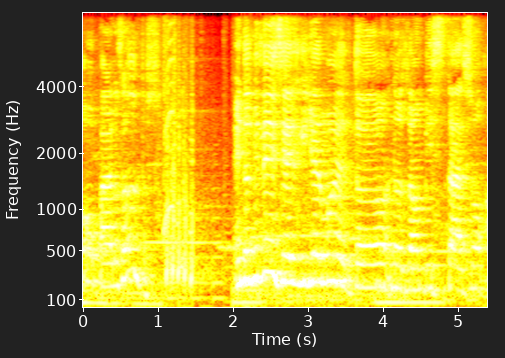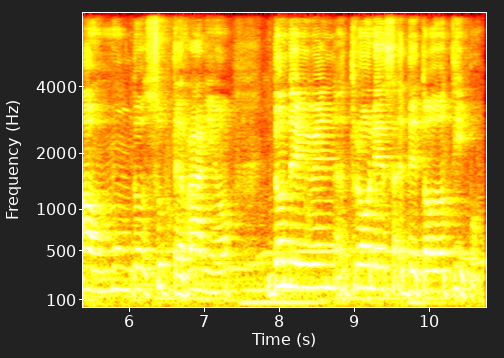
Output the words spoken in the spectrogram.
o para los adultos. En 2016 Guillermo del Toro nos da un vistazo a un mundo subterráneo donde viven troles de todo tipo.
